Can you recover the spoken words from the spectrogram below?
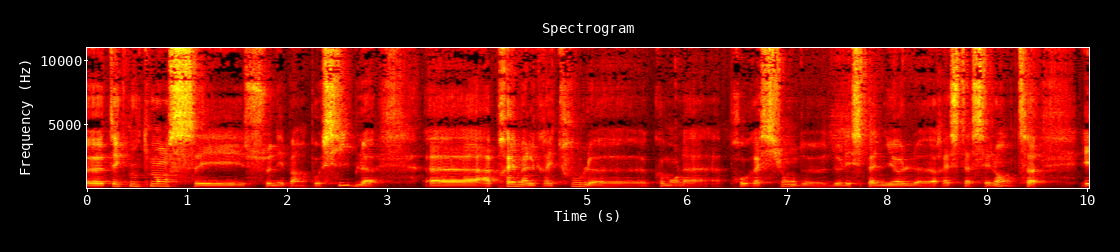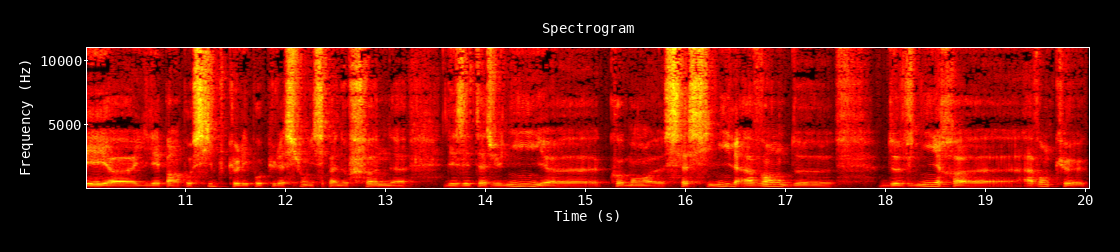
Euh, techniquement, ce n'est pas impossible. Euh, après, malgré tout, comment la progression de, l'espagnol reste assez lente et il n'est pas impossible que les populations hispanophones des États-Unis comment s'assimilent avant de devenir, avant que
